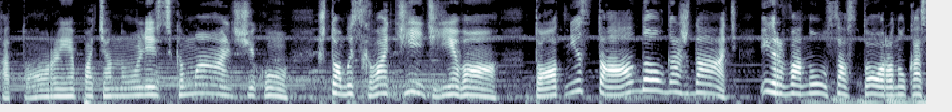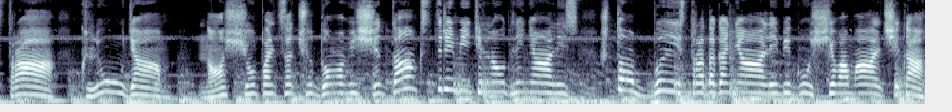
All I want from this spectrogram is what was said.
которые потянулись к мальчику, чтобы схватить его. Тот не стал долго ждать и рванулся в сторону костра, к людям. Но щупальца чудовища так стремительно удлинялись, что быстро догоняли бегущего мальчика,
